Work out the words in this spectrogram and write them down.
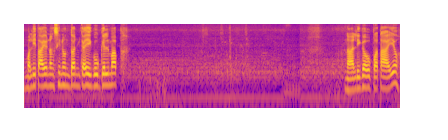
Mali tayo nang sinundan kay Google Map. Naligaw pa tayo.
